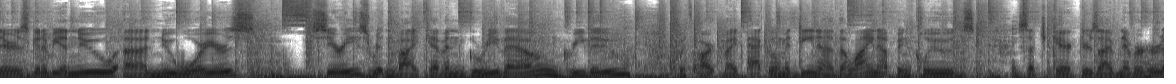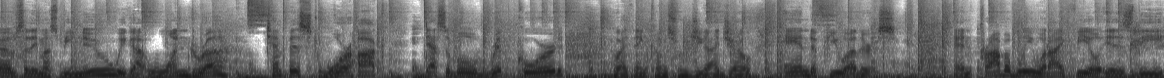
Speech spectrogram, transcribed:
There's going to be a new uh, New Warriors series written by Kevin Grevioux. Grevioux. with art by Paco Medina. The lineup includes such characters I've never heard of, so they must be new. We got Wondra, Tempest, Warhawk, Decibel, Ripcord, who I think comes from G.I. Joe, and a few others. And probably what I feel is the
